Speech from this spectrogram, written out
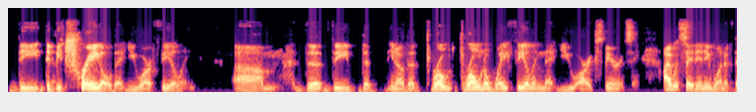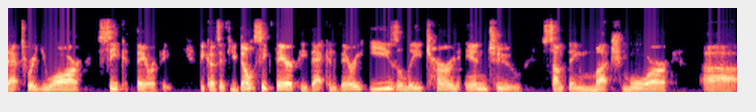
the the betrayal that you are feeling, um, the the the you know the thrown thrown away feeling that you are experiencing. I would say to anyone, if that's where you are, seek therapy because if you don't seek therapy, that can very easily turn into something much more uh,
